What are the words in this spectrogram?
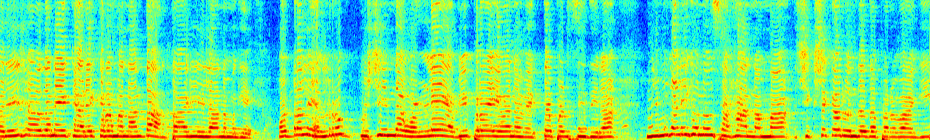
ಪರಿಶೋಧನೆ ಕಾರ್ಯಕ್ರಮನ ಅಂತ ಅರ್ಥ ಆಗಲಿಲ್ಲ ನಮಗೆ. ಒಟ್ಟಲ್ಲಿ ಎಲ್ಲರೂ ಖುಷಿಯಿಂದ ಒಳ್ಳೆಯ ಅಭಿಪ್ರಾಯವನ್ನು ವ್ಯಕ್ತಪಡಿಸಿದ್ದೀರಾ? ನಿಮ್ಗಳಿಗೂ ಸಹ ನಮ್ಮ ಶಿಕ್ಷಕ ವೃಂದದ ಪರವಾಗಿ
